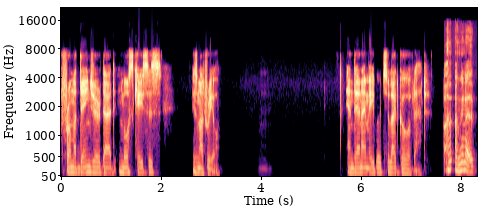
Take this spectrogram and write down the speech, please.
from a danger that in most cases is not real and then I'm able to let go of that. I'm going to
